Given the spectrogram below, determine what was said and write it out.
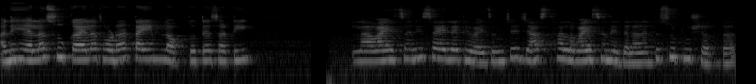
आणि ह्याला सुकायला थोडा टाईम लागतो त्यासाठी लावायचं आणि साईडला ठेवायचं म्हणजे जास्त हलवायचं नाही त्याला नाही तर सुटू शकतात.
